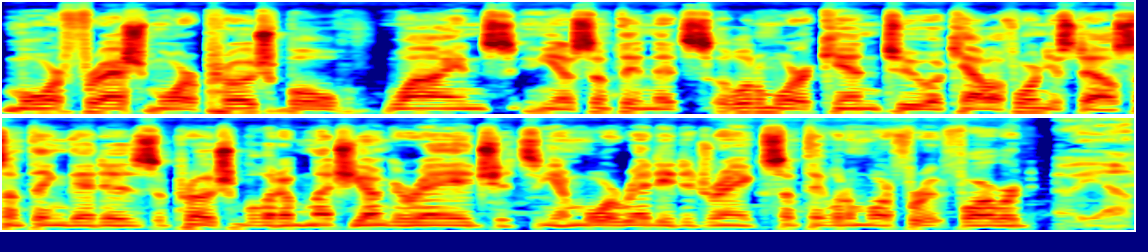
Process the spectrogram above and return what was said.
more fresh, more approachable wines. You know, something that's a little more akin to a California style, something that is approachable at a much younger age. It's you know more ready to drink, something a little more fruit forward. Oh, yeah.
